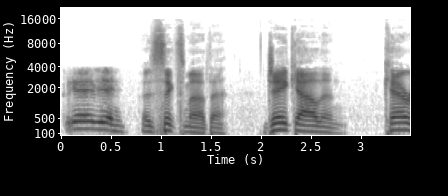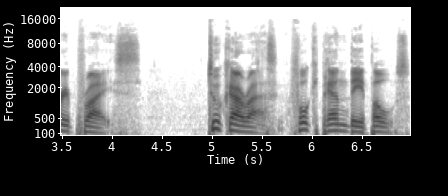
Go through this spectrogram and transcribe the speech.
très bien. Je sais que tu m'entends. Jake Allen, Carey Price, Tuukka Rask, faut qu'ils prennent des pauses.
